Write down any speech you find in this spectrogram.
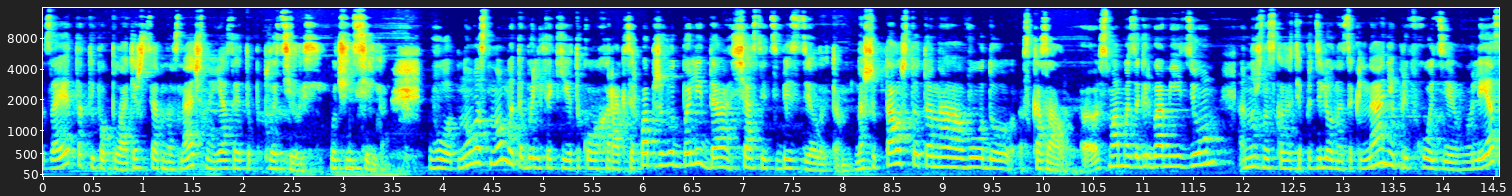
За это ты поплатишься однозначно. Я за это поплатилась очень сильно. Вот. Но в основном это были такие такого характера. Пап, живот болит, да, сейчас я тебе сделаю. Там, нашептал что-то на воду, сказал. «Э, с мамой за грибами идем. Нужно сказать определенное заклинание при входе в лес,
